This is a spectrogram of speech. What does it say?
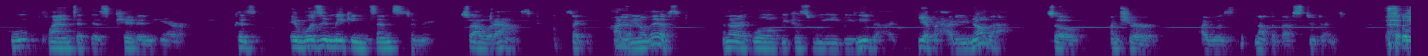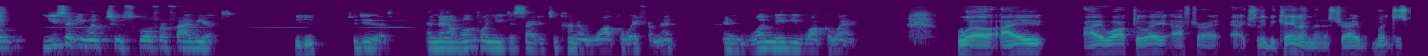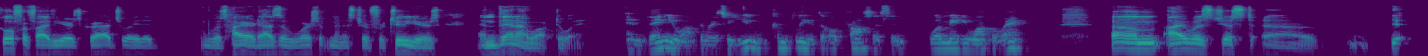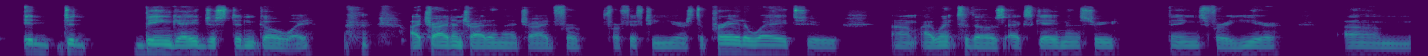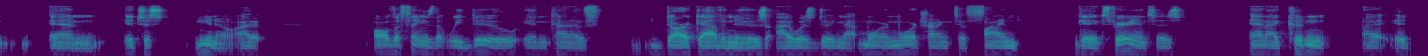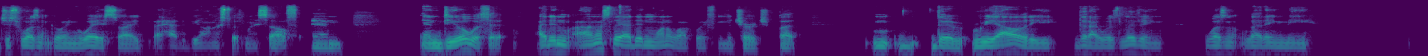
who planted this kid in here? Because it wasn't making sense to me. So I would ask, it's like, how do you know this? And they're like, well, because we believe that. yeah, but how do you know that? So I'm sure I was not the best student. So you said you went to school for five years mm-hmm. to do this. And then at one point you decided to kind of walk away from it. And what made you walk away? Well, I I walked away after I actually became a minister. I went to school for five years, graduated was hired as a worship minister for two years, and then I walked away. And then you walked away. So you completed the whole process. And what made you walk away? Um, I was just uh, it, it did being gay just didn't go away. I tried and tried and I tried for for 15 years to pray it away. To um, I went to those ex-gay ministry things for a year, um, and it just you know I all the things that we do in kind of dark avenues. I was doing that more and more, trying to find gay experiences, and I couldn't. I, it just wasn't going away. So I, I had to be honest with myself and and deal with it. I didn't honestly. I didn't want to walk away from the church, but the reality that I was living wasn't letting me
